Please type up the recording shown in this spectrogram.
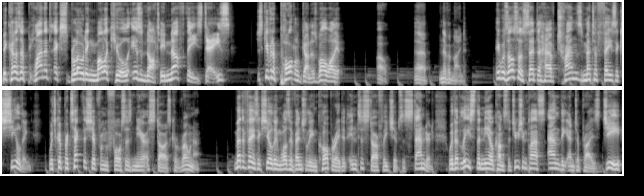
because a planet exploding molecule is not enough these days. Just give it a portal gun as well while you. Oh. Uh, never mind. It was also said to have transmetaphasic shielding, which could protect the ship from the forces near a star's corona. Metaphasic shielding was eventually incorporated into Starfleet ships as standard, with at least the Neo Constitution class and the Enterprise G,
